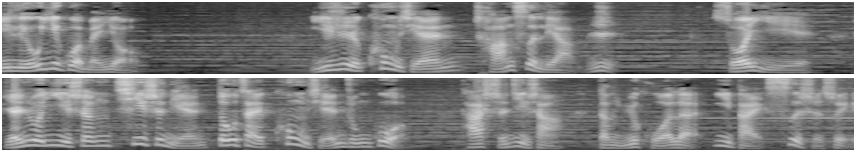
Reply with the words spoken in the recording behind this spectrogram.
你留意过没有？一日空闲长似两日，所以人若一生七十年都在空闲中过，他实际上等于活了一百四十岁。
